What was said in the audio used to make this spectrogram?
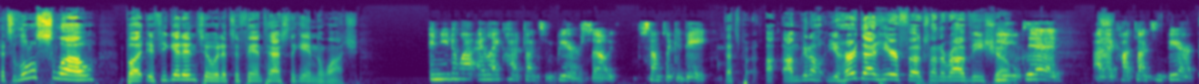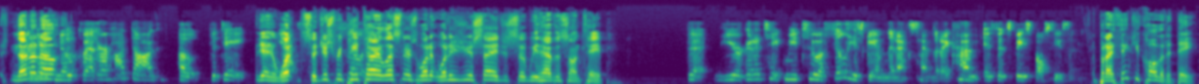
It's a little slow, but if you get into it, it's a fantastic game to watch. And you know what? I like hot dogs and beer, so sounds like a date. That's. I'm gonna. You heard that here, folks, on the Rob V show. You did. I like hot dogs and beer. No, no, no. No better hot dog. Oh, the date. Yeah. What? Yes. So just repeat to our listeners what. What did you just say? Just so we have this on tape. That you're going to take me to a Phillies game the next time that I come if it's baseball season. But I think you called it a date.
